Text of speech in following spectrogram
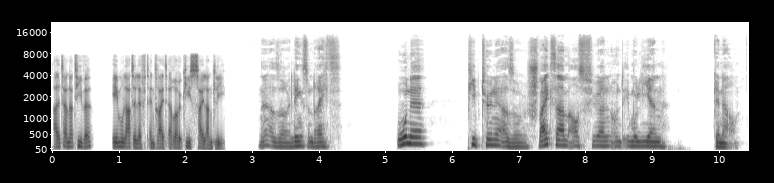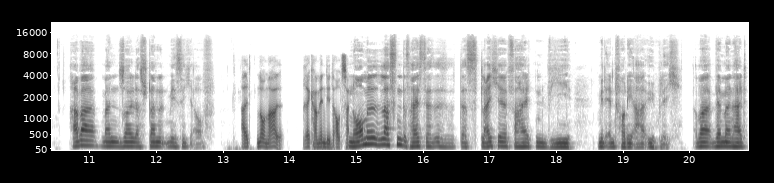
Alternative. Emulate Left and Right Arrow Keys silently. Ne? Also links und rechts ohne Pieptöne, also schweigsam ausführen und emulieren. Genau. Aber man soll das standardmäßig auf Alt normal. Recommended outside. Normal lassen. Das heißt, das ist das gleiche Verhalten wie mit NVDA üblich. Aber wenn man halt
